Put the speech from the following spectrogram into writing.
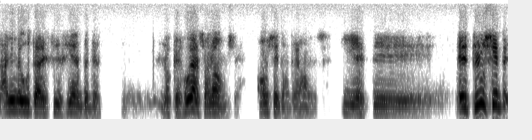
a mí me gusta decir siempre que los que juegan son 11, 11 contra 11 y este el plus siempre,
